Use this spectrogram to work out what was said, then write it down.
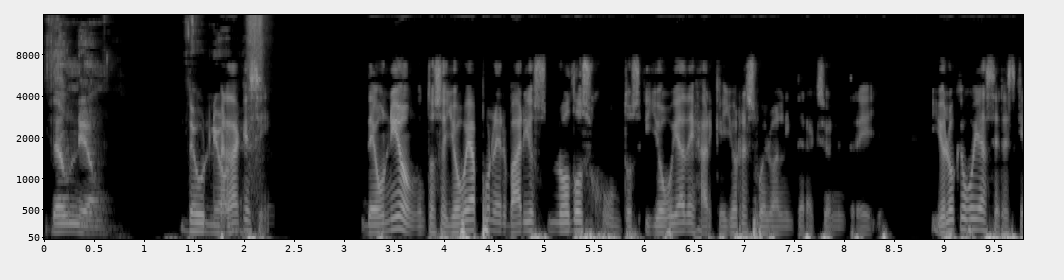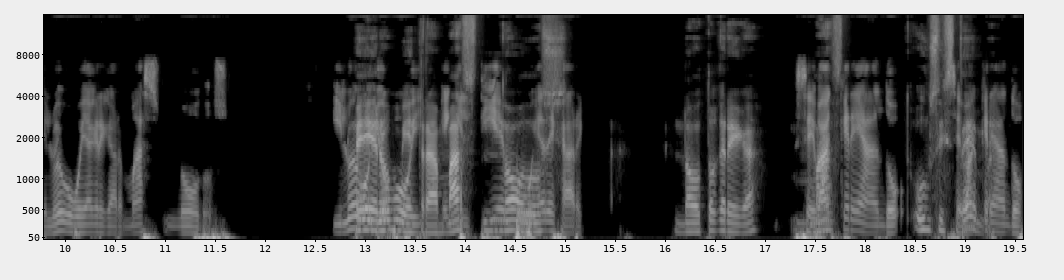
De unión. De unión. ¿Verdad que sí? De unión. Entonces yo voy a poner varios nodos juntos y yo voy a dejar que ellos resuelvan la interacción entre ellos. Y yo lo que voy a hacer es que luego voy a agregar más nodos. Y luego Pero yo voy mientras en más el tiempo voy a nodos dejar No te agrega se van creando un se sistema. van creando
